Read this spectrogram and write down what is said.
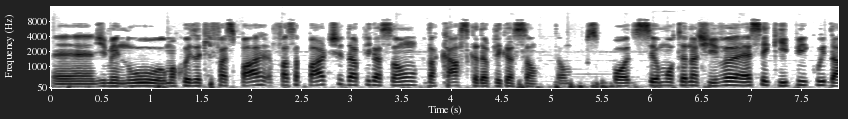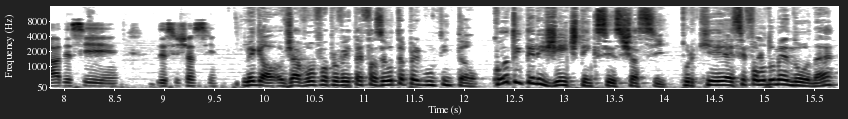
é, de menu, uma coisa que faz par, faça parte da aplicação, da casca da aplicação. Então pode ser uma alternativa essa equipe cuidar desse, desse chassi. Legal, já vou aproveitar e fazer outra pergunta então. Quanto inteligente tem que ser esse chassi? Porque você falou do menu, né?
